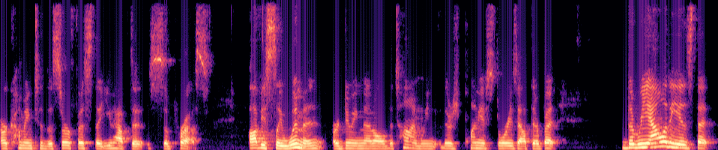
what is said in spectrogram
are coming to the surface that you have to suppress obviously women are doing that all the time. We there's plenty of stories out there but the reality is that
